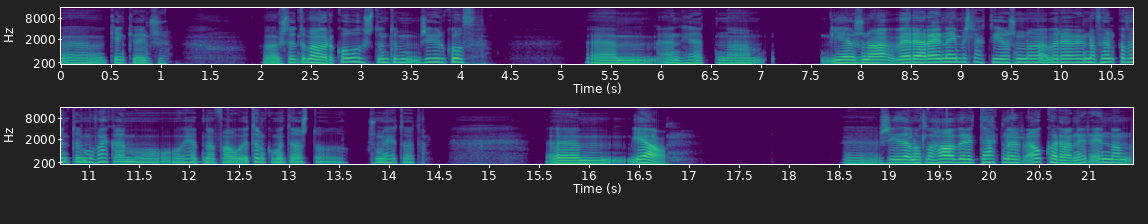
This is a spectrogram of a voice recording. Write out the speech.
Uh, gengið eins og stundum að vera góð, stundum síður góð. Um, en hérna ég hef svona verið að reyna ímislegt, ég hef svona verið að reyna að fjölga fundum og fækka þeim og, og hérna fá utankomandi aðstóð og svona eitt og þetta. Um, Já. Uh, síðan náttúrulega hafa verið teknar ákvarðanir innan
